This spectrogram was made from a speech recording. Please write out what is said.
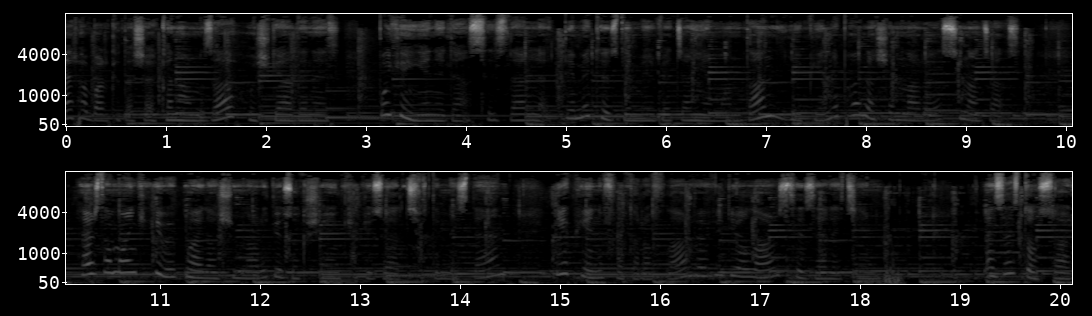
Merhaba arkadaşlar kanalımıza hoş geldiniz. Bugün yeniden sizlerle Demet Özdemir ve Can Yaman'dan yepyeni paylaşımları sunacağız. Her zamanki gibi paylaşımları göz okşayan ki güzel çiftimizden yepyeni fotoğraflar ve videolar sizler için. Aziz dostlar,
